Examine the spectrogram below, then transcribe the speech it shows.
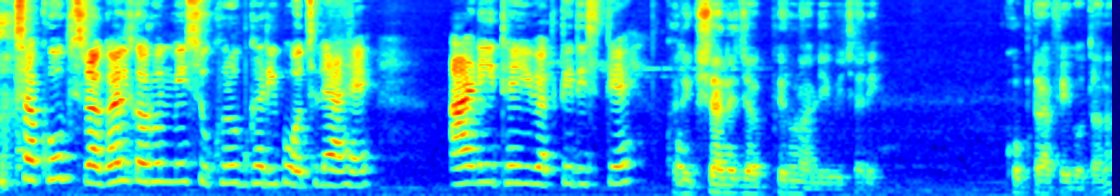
असा खूप स्ट्रगल करून मी सुखरूप घरी पोहोचले आहे. आणि इथे ही व्यक्ती दिसते रिक्षाने जग फिरून आली बिचारी. खूप ट्रॅफिक होता ना?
